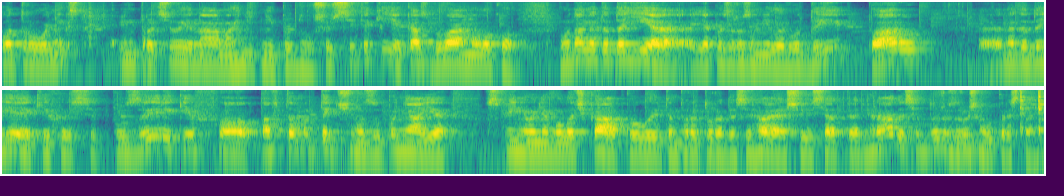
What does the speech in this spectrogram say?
Clatronics. Він працює на магнітній подушечці такій, яка взбиває молоко. Вона не додає, як ви зрозуміли, води, пару, е, не додає якихось пузириків, автоматично зупиняє вспінювання молочка, коли температура досягає 65 градусів. Дуже зручне використання.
